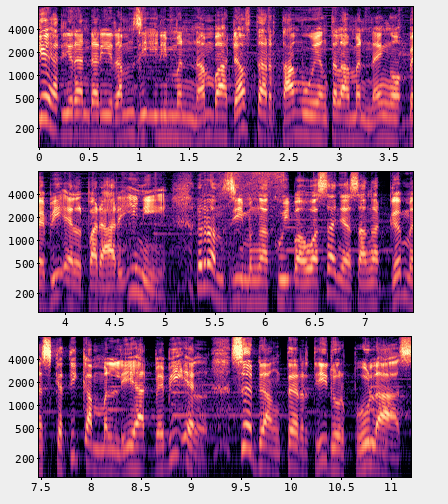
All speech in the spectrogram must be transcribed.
Kehadiran dari Ramzi ini menambah daftar tamu yang telah menengok Baby L pada hari ini. Ramzi mengakui bahwasanya sangat gemes ketika melihat Baby L sedang tertidur pulas.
